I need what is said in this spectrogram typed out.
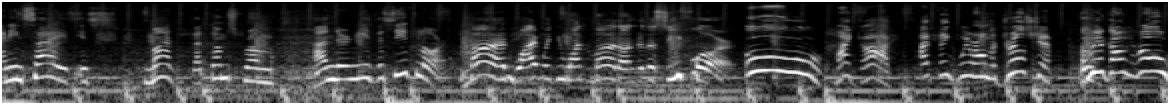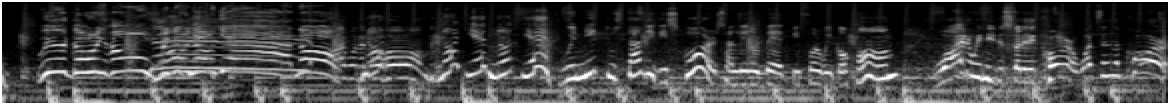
and inside it's mud that comes from underneath the seafloor. Mud? Why would you want mud under the seafloor? Oh, my God. I think we're on a drill ship. We're going home. Yet, not yet. We need to study this cores a little bit before we go home. Why do we need to study the core? What's in the core?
